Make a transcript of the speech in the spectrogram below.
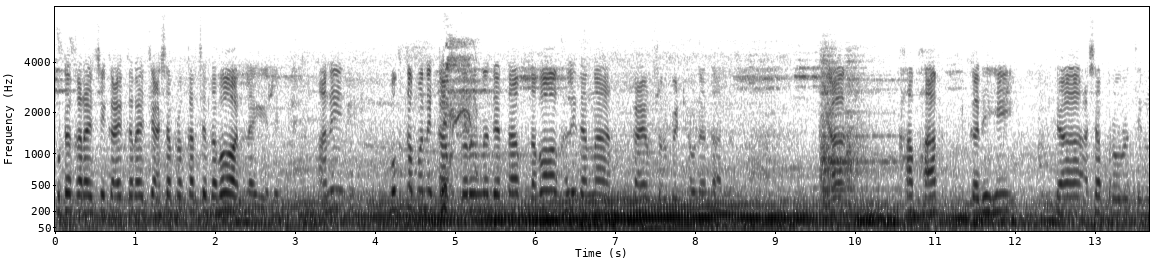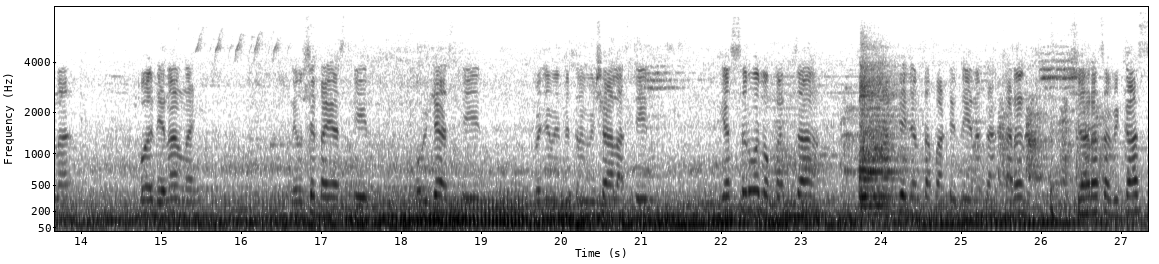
कुठं करायची काय करायची अशा प्रकारचे दबाव आणले गेले. आणि मुक्तपणे काम करू न देता दबावाखाली त्यांना कायमस्वरूपी ठेवण्यात आलं. या हा भाग कधीही त्या अशा प्रवृत्तींना बळ देणार नाही. निवसेताई असतील भोईटे असतील म्हणजे मित्र विशाल असतील या सर्व लोकांचा भारतीय जनता पार्टीत येण्याचा कारण शहराचा विकास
